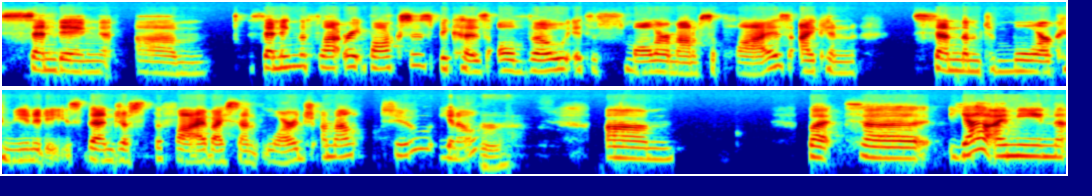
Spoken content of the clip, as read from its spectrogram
sending um, sending the flat rate boxes because although it's a smaller amount of supplies, I can send them to more communities than just the five I sent large amount to, you know? Sure. Um, but uh, yeah, I mean,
